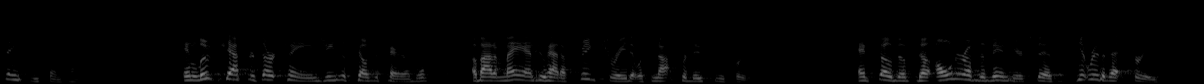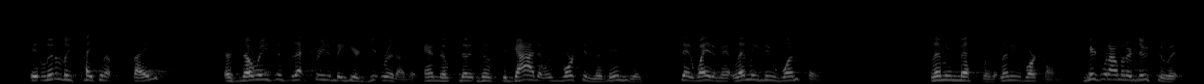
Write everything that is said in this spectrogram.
stinky sometimes. In Luke chapter 13, Jesus tells a parable about a man who had a fig tree that was not producing fruit. And so the, the owner of the vineyard says, Get rid of that tree. It literally is taking up space. There's no reason for that tree to be here. Get rid of it. And the, the, the, the guy that was working the vineyard said, Wait a minute, let me do one thing. Let me mess with it. Let me work on it. Here's what I'm going to do to it.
